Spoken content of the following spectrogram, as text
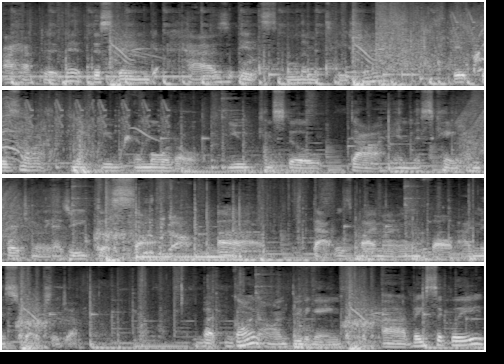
I have to admit, this thing has its limitations. It does not make you immortal. You can still die in this game, unfortunately, as you just saw. Uh, that was by my own fault. I misjudged the jump. But going on through the game, uh, basically,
